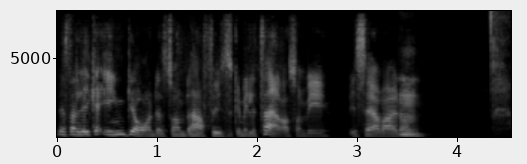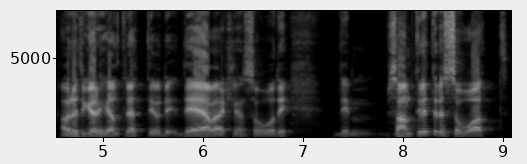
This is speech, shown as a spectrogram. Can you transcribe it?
nästan lika ingående som det här fysiska militära som vi, vi ser varje dag. Mm. Ja, men det tycker jag är helt rätt i och det, det är verkligen så. Och det, det, samtidigt är det så att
